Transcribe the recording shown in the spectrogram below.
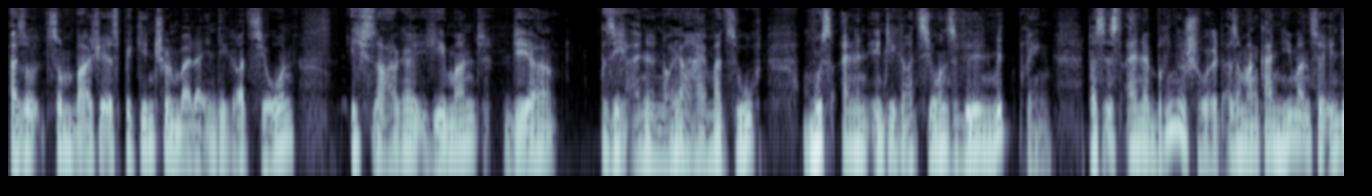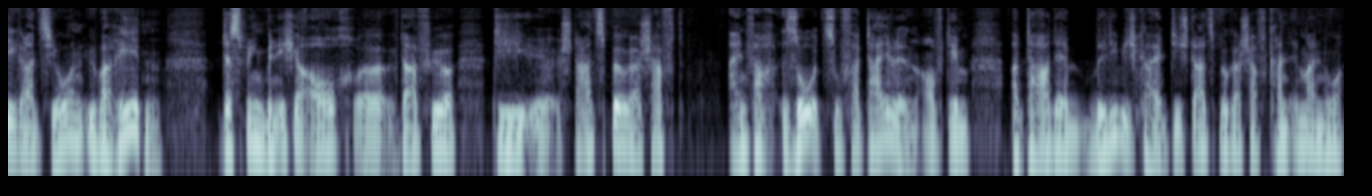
Also zum Beispiel, es beginnt schon bei der Integration. Ich sage, jemand, der sich eine neue Heimat sucht, muss einen Integrationswillen mitbringen. Das ist eine Bringeschuld. Also man kann niemanden zur Integration überreden. Deswegen bin ich ja auch äh, dafür, die äh, Staatsbürgerschaft einfach so zu verteilen auf dem Altar der Beliebigkeit. Die Staatsbürgerschaft kann immer nur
